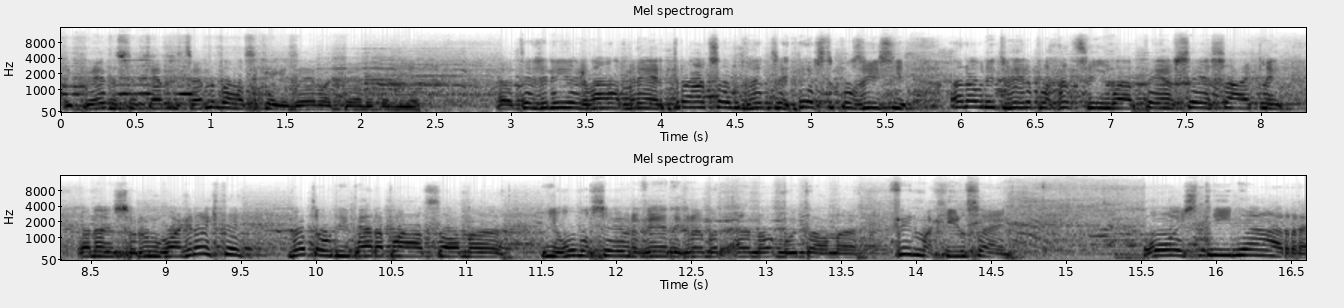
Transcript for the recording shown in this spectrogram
Ik weet het, ze heb het, al eens een keer gezegd, maar ik weet het niet. Het is in ieder geval meneer Traats op de eerste positie. En op die tweede plaats zien we daar PFC Cycling. En dat is Roel van Gerechten. Met op die derde plaats dan uh, die 147 nummer. En dat moet dan uh, Finn Machiel zijn. Boys 10 jaar.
